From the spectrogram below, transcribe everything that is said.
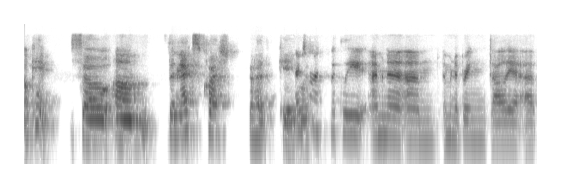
Okay, so um, the next question, Go ahead, Kate. I just want to quickly, I'm gonna, um, I'm gonna bring Dahlia up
